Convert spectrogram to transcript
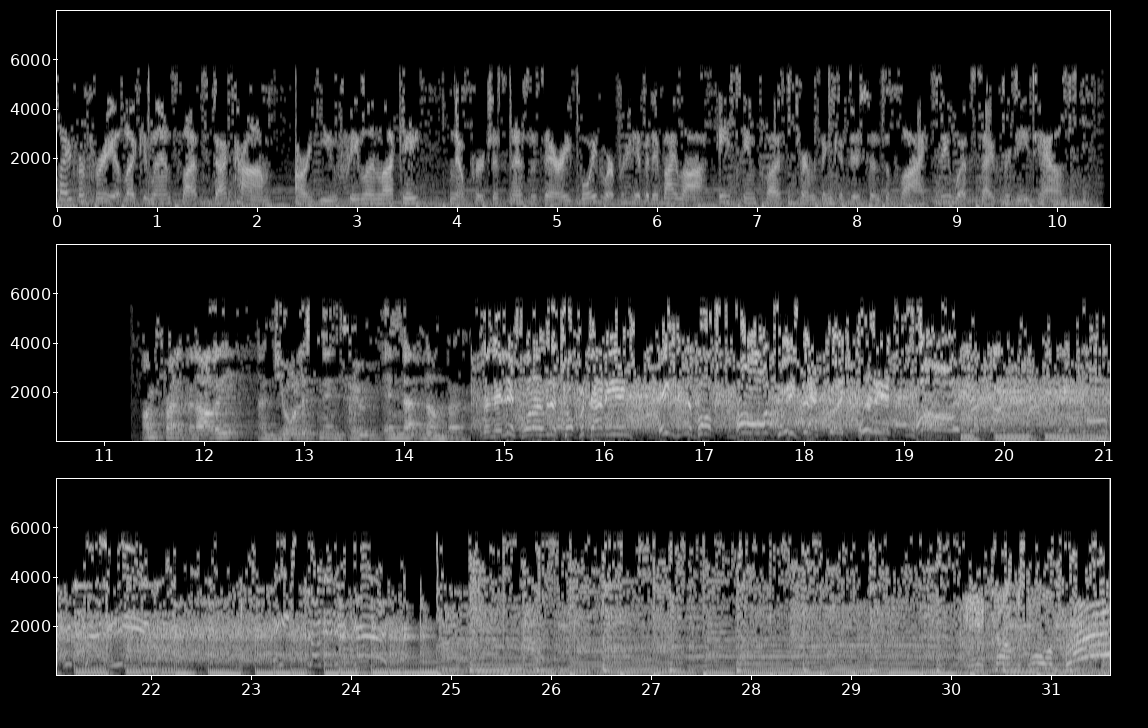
Play for free at LuckyLandSlots.com. Are you feeling lucky? No purchase necessary. Void where prohibited by law. 18 plus terms and conditions apply. See website for details. I'm Frank Benali, and you're listening to In That Number. Then they lift one over the top of Danny Ings. He's in the box. Oh, onto his left foot. Brilliant. Oh, Here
